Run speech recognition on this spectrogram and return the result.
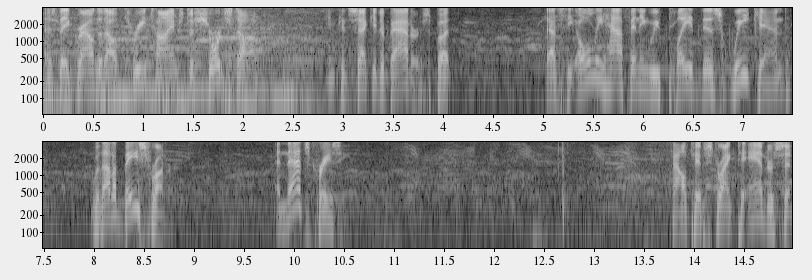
as they grounded out three times to shortstop in consecutive batters. But that's the only half inning we played this weekend without a base runner. And that's crazy. Foul tip strike to Anderson.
